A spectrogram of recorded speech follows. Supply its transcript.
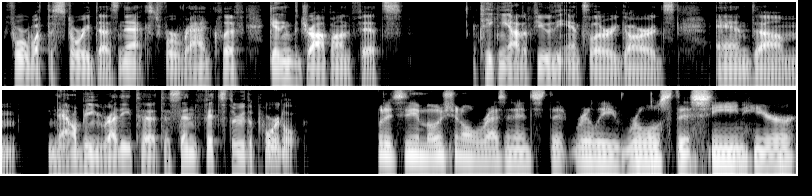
for what the story does next. For Radcliffe getting the drop on Fitz, taking out a few of the ancillary guards, and um, now being ready to to send Fitz through the portal. but it's the emotional resonance that really rules this scene here.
